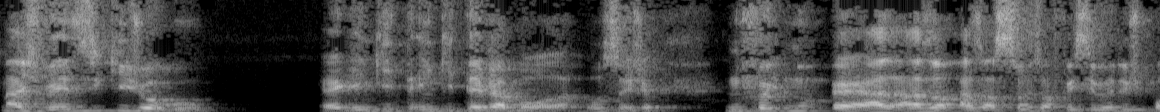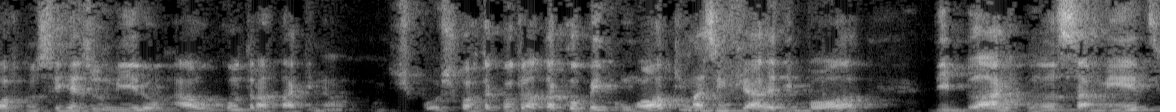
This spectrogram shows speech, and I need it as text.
nas vezes que jogou é, em, que, em que teve a bola. Ou seja, não foi, não, é, as, as ações ofensivas do esporte não se resumiram ao contra-ataque, não. O esporte contra-atacou bem com ótimas enfiadas de bola, de Blarg com lançamento,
